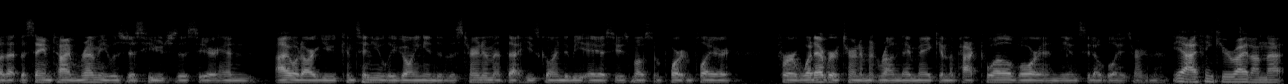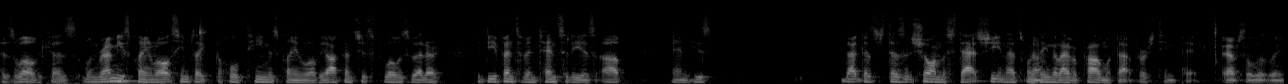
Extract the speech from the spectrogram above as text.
but at the same time, Remy was just huge this year, and I would argue continually going into this tournament that he's going to be ASU's most important player for whatever tournament run they make in the Pac-12 or in the NCAA tournament. Yeah, I think you're right on that as well because when Remy's playing well, it seems like the whole team is playing well. The offense just flows better. The defensive intensity is up, and he's that just doesn't show on the stat sheet, and that's one No. thing that I have a problem with that first team pick. Absolutely.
